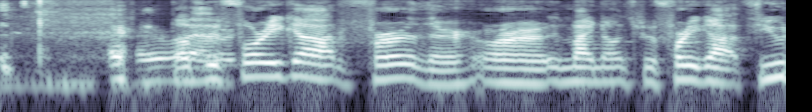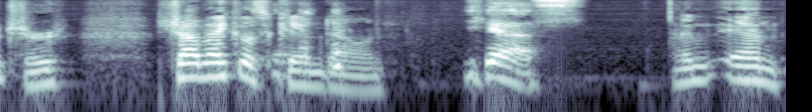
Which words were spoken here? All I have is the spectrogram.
But before he got further, or in my notes, before he got future, Shawn Michaels came down, yes. and and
